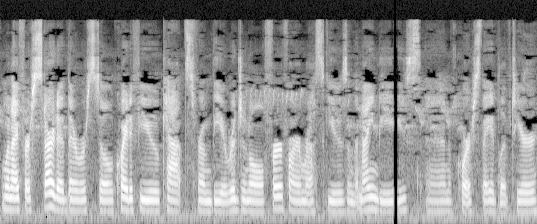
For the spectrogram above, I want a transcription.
When I first started, there were still quite a few cats from the original fur farm rescues in the 90s, and of course, they had lived here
